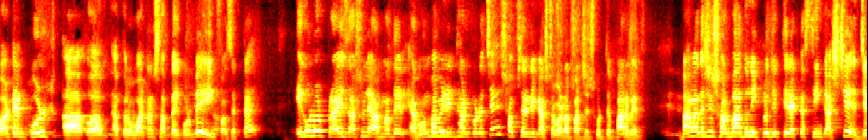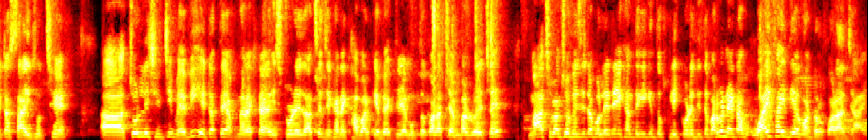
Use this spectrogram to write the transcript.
হট অ্যান্ড কোল্ড আপনার ওয়াটার সাপ্লাই করবে এই ফসেটটায় এগুলোর প্রাইস আসলে আমাদের এমনভাবে নির্ধারণ করেছে, সব শ্রেণির কাস্টমাররা পারচেস করতে পারবেন। বাংলাদেশের সর্বাধুনিক প্রযুক্তির একটা সিঙ্ক আসছে, যেটা সাইজ হচ্ছে চল্লিশ ইঞ্চি মেবি এটাতে আপনার একটা স্টোরেজ আছে, যেখানে খাবারকে ব্যাকটেরিয়া মুক্ত করার চেম্বার রয়েছে। মাছ, মাংস ভেজিটেবল এনে এখান থেকে কিন্তু ক্লিক করে দিতে পারবেন। এটা ওয়াইফাই দিয়ে কন্ট্রোল করা যায়।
